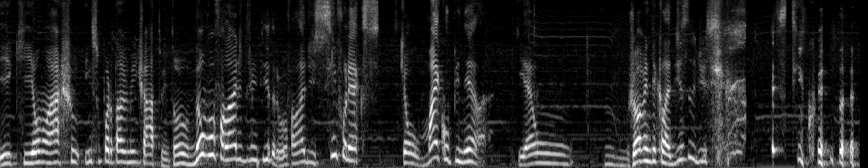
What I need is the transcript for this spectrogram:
e que eu não acho insuportavelmente chato. Então eu não vou falar de Dream Theater, eu vou falar de Symphony X, que é o Michael Pinella, que é um, um jovem tecladista de 50 anos.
